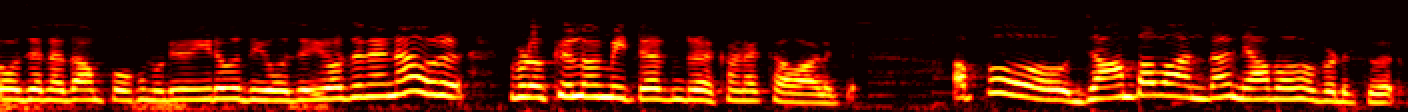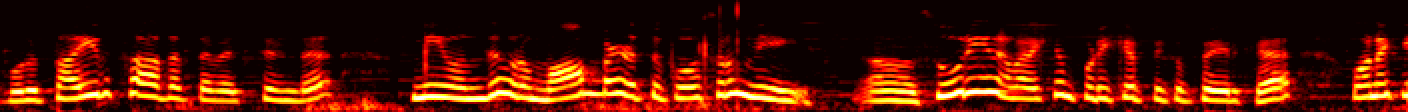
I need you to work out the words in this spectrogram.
யோஜனை தான் போக முடியும் இருபது யோஜனை யோஜனைனா ஒரு இவ்வளோ கிலோமீட்டர்ன்ற கணக்கு அவளுக்கு. அப்போது ஜாம்பவான் தான் ஞாபகப்படுத்துவார். ஒரு தயிர் சாதத்தை வச்சுண்டு நீ வந்து ஒரு மாம்பழத்துக்கோசரம் நீ சூரியனை வரைக்கும் பிடிக்கிறதுக்கு போயிருக்க. உனக்கு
